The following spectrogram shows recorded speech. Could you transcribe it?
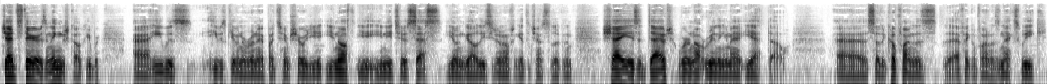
Jed Steer is an English goalkeeper. Uh, he was he was given a run out by Tim Sherwood. You you not you, you need to assess young goalies. You don't often get the chance to look at them. Shay is a doubt. We're not ruling him out yet, though. Uh, so the cup final is the FA Cup final is next week.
